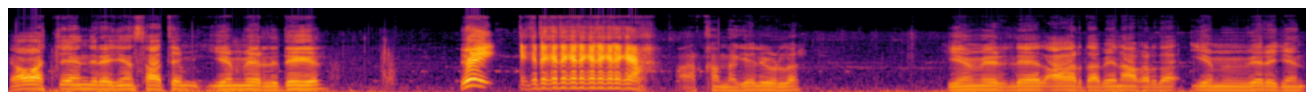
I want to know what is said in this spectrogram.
Yavaşça indireceksin zaten yem verili değil. Hey! Tıkı tıkı tıkı tıkı tıkı. Arkamda geliyorlar. Yem değil ağırda ben ağırda yemimi vereceksin.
